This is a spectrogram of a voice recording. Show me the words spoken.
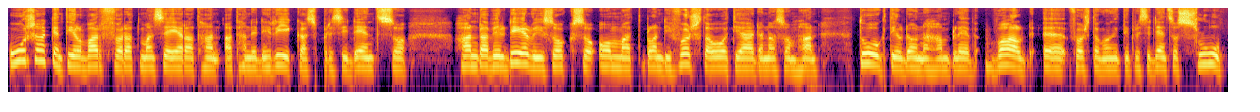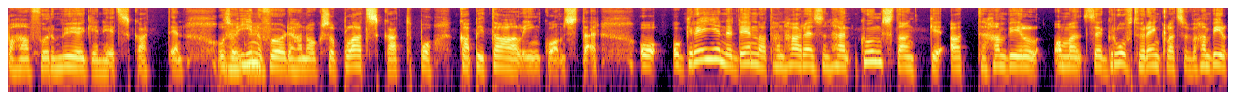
orsaken till varför att man säger att han, att han är de rikas president så handlar väl delvis också om att bland de första åtgärderna som han tog till då när han blev vald eh, första gången till president så slopade han förmögenhetsskatten. Och så mm -hmm. införde han också platsskatt på kapitalinkomster. Och, och grejen är den att han har en sån här kungstanke att han vill, om man säger grovt förenklat, så han vill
